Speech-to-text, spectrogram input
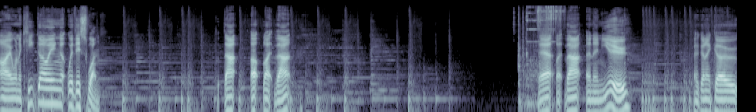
I want to keep going with this one. Put that up like that. Yeah, like that. And then you are going to go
